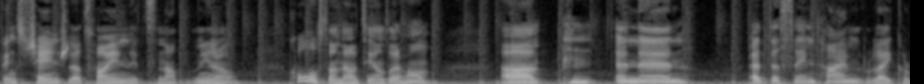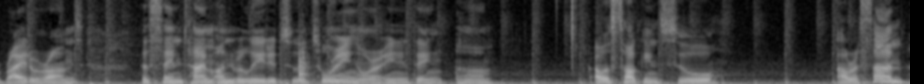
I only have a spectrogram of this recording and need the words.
things change. That's fine. It's not, you know, cool. So now Tion's at home. Um, and then at the same time, like right around the same time, unrelated to the touring or anything, um, I was talking to our son,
